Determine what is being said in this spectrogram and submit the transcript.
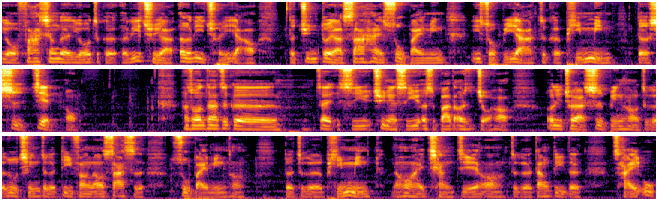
有发生了由这个 Eritrea 厄立垂亚哦的军队啊杀害数百名伊索比亚这个平民的事件哦。他说他这个在十一去年十一月二十八到二十九号，厄立垂亚士兵哈这个入侵这个地方，然后杀死数百名哈的这个平民，然后还抢劫哦这个当地的。财物，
